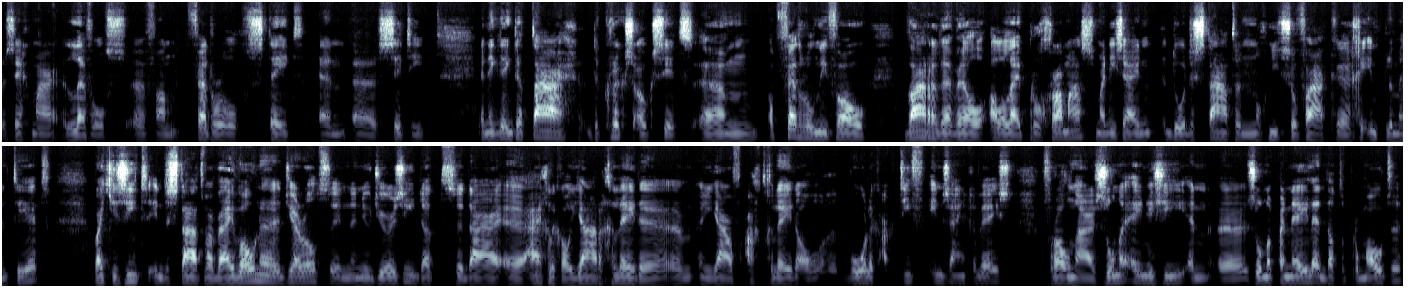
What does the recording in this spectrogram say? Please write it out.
zeg maar, levels van federal, state en city. En ik denk dat daar de crux ook zit. Um, op federal niveau waren er wel allerlei programma's, maar die zijn door de staten nog niet zo vaak geïmplementeerd wat je ziet in de staat waar wij wonen, Gerald, in New Jersey, dat ze daar uh, eigenlijk al jaren geleden, um, een jaar of acht geleden, al uh, behoorlijk actief in zijn geweest. Vooral naar zonne-energie en uh, zonnepanelen en dat te promoten.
